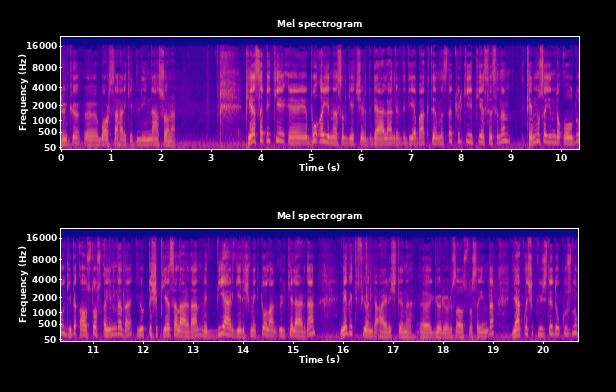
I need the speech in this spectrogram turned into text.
dünkü e, borsa hareketliliğinden sonra. Piyasa peki e, bu ayı nasıl geçirdi, değerlendirdi diye baktığımızda Türkiye piyasasının Temmuz ayında olduğu gibi Ağustos ayında da yurt dışı piyasalardan ve diğer gelişmekte olan ülkelerden negatif yönde ayrıştığını e, görüyoruz Ağustos ayında. Yaklaşık %9'luk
